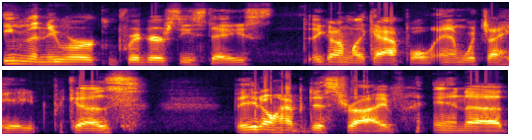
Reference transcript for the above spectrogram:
even the newer computers these days, they got like Apple, and which I hate because they don't have a disk drive, and uh,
